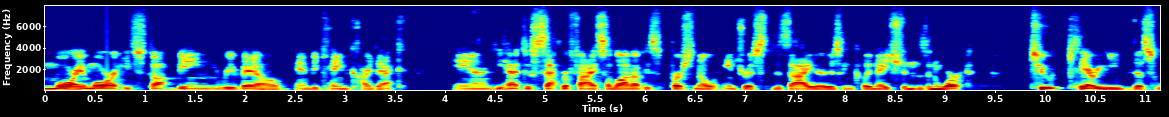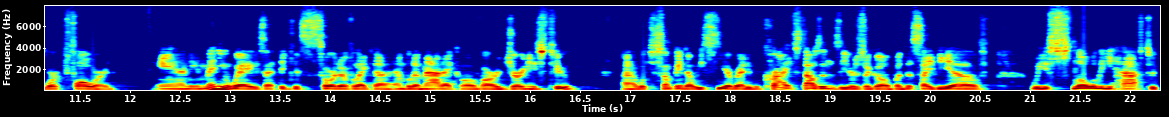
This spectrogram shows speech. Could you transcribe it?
more and more he stopped being Rivail and became Kardec. And he had to sacrifice a lot of his personal interests, desires, inclinations, and work to carry this work forward. And in many ways, I think it's sort of like uh, emblematic of our journeys too, uh, which is something that we see already with Christ thousands of years ago. But this idea of we slowly have to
